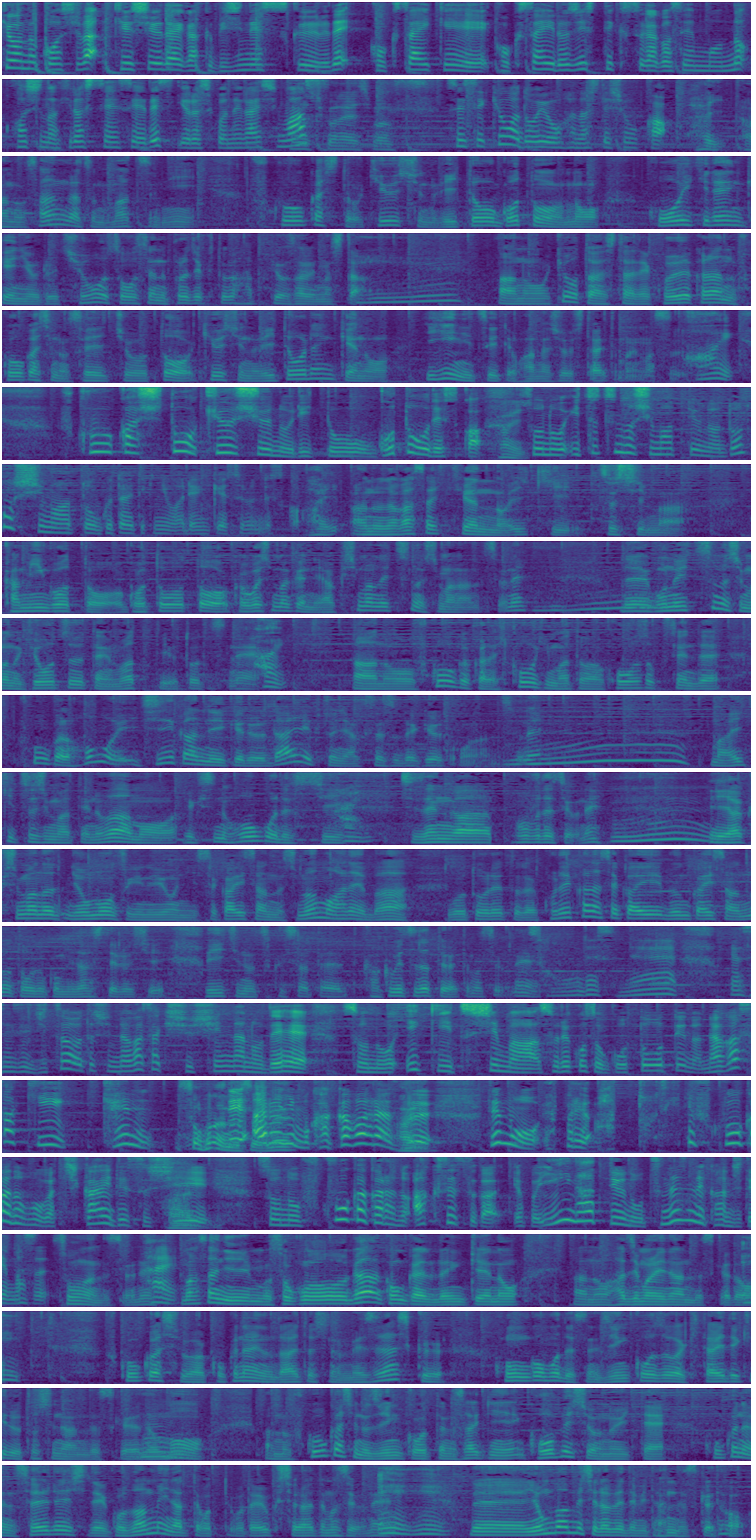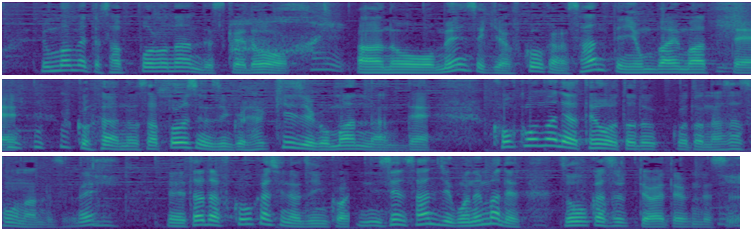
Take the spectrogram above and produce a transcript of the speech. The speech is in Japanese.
今日の講師は九州大学ビジネススクールで国際経営国際ロジスティクスがご専門の星野博先生です。よろしくお願いします。よろしくお願いします。先生今日はどういうお話でしょうか？はいあの3月の末に福岡市と九州の離島5島の広域連携による地方創生のプロジェクトが発表されました。あの今日と明日でこれからの福岡市の成長と九州の離島連携の意義についてお話をしたいと思います、はい、福岡市と九州の離島5島ですか、はい、その5つの島っていうのはどの島と具体的には連携するんですか、はい、あの長崎県の壱岐対馬上五島、五島と鹿児島県の屋久島の5つの島なんですよね。でこの5つの島の共通点はっていうとですね、はい、あの福岡から飛行機または高速船で福岡からほぼ1時間で行けるダイレクトにアクセスできるところなんですよね。まあ、壱岐対馬っていうのはもう歴史の宝庫ですし、はい、自然が豊富ですよね、屋久島の縄文杉のように世界遺産の島もあれば五島列島ではこれから世界文化遺産の登録を目指しているしビーチの美しさって格別だと言われてますよね。そうですね。いや先生実は私長崎出身なのでその壱岐対馬それこそ五島っていうのは長崎県であるにもかかわらずでもやっぱり圧倒的に福岡の方が近いですし、はい、その福岡からのアクセスがやっぱりいいなっていうのを常々感じてます。そうなんですよね、はい、まさにもうそこが今回の連携のあの始まりなんですけど、ええ、福岡市は国内の大都市の珍しく今後もですね人口増が期待できる都市なんですけれども、うん、あの福岡市の人口っていうのは最近神戸市を抜いて国内の政令市で5番目になったことはよく知られてますよね、ええ、で4番目調べてみたんですけど4番目って札幌なんですけどあ、はい、あの面積は福岡の3.4倍もあって あの札幌市の人口195万なんでここまでは手を届くことなさそうなんですよね。えただ福岡市の人口は2035年まで増加するって言われてるんです。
